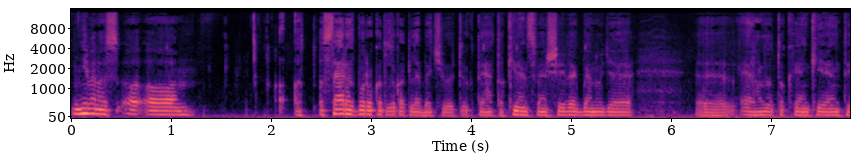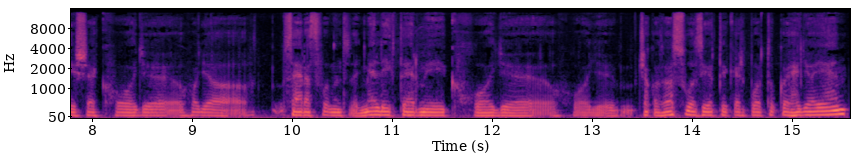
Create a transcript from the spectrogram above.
nyilván az a, a, a, a szárazborokat azokat lebecsültük, tehát a 90-es években ugye elhangzottak olyan kijelentések, hogy, hogy a szárazformint az egy melléktermék, hogy, hogy csak az asszú az értékes bortok a hegy alján,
